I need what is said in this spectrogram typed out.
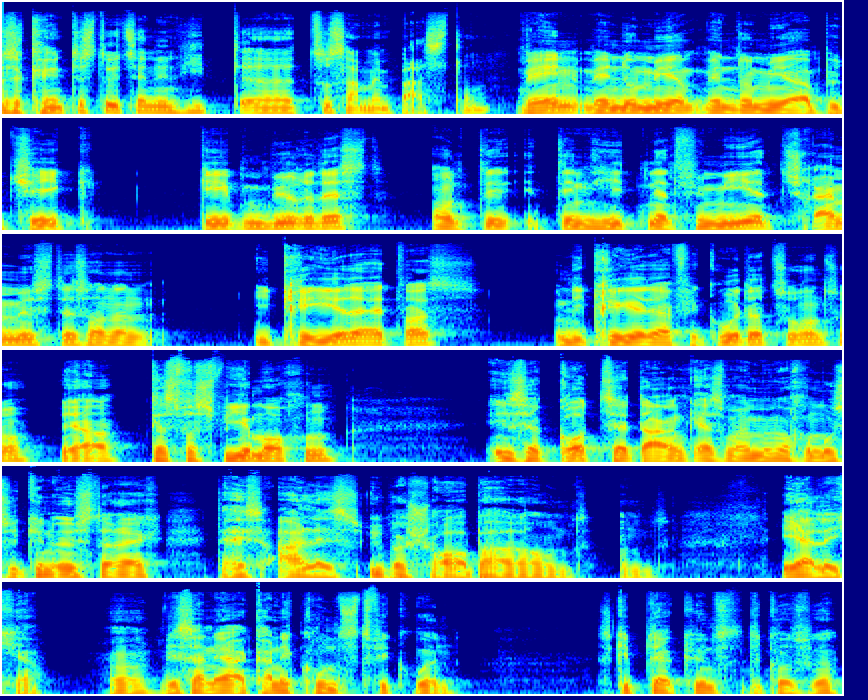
Also könntest du jetzt einen Hit äh, zusammenbasteln? Wenn, wenn, du mir, wenn du mir ein Budget geben würdest und die, den Hit nicht für mich jetzt schreiben müsste, sondern ich kreiere da etwas und ich kreiere da eine Figur dazu und so, ja. Das, was wir machen, ist ja Gott sei Dank, erstmal, wir machen Musik in Österreich, da ist alles überschaubarer und, und ehrlicher. Ja. Wir sind ja auch keine Kunstfiguren. Es gibt ja Künstler, die Kunstfiguren.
